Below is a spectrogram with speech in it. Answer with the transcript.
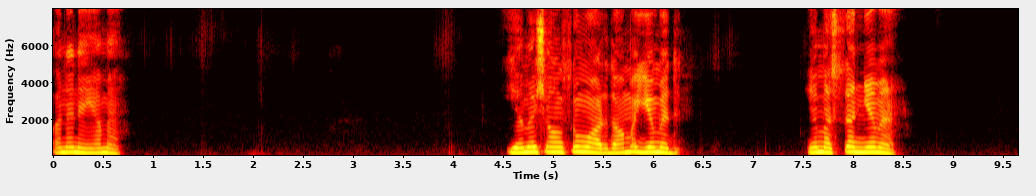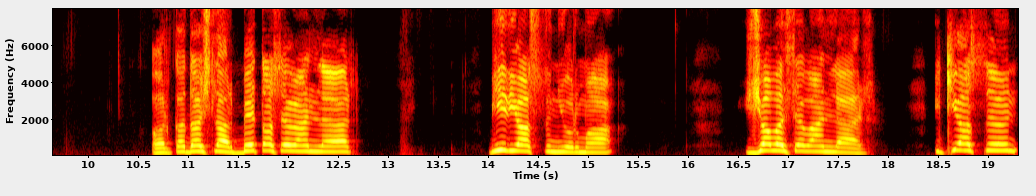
Bana ne yeme. Yeme şansın vardı ama yemedin. Yemezsen yeme. Arkadaşlar beta sevenler bir yazsın yoruma. Java sevenler iki yazsın.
